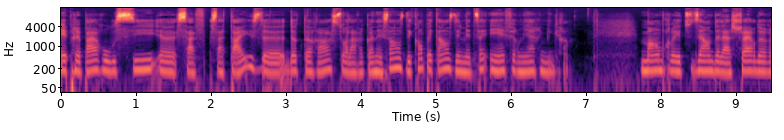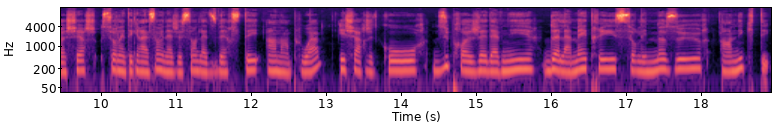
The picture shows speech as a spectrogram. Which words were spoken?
Elle prépare aussi euh, sa, thèse de doctorat sur la reconnaissance des compétences des médecins et infirmières immigrants. Membre étudiante de la chaire de recherche sur l'intégration et la gestion de la diversité en emploi et chargée de cours du projet d'avenir de la maîtrise sur les mesures en équité,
